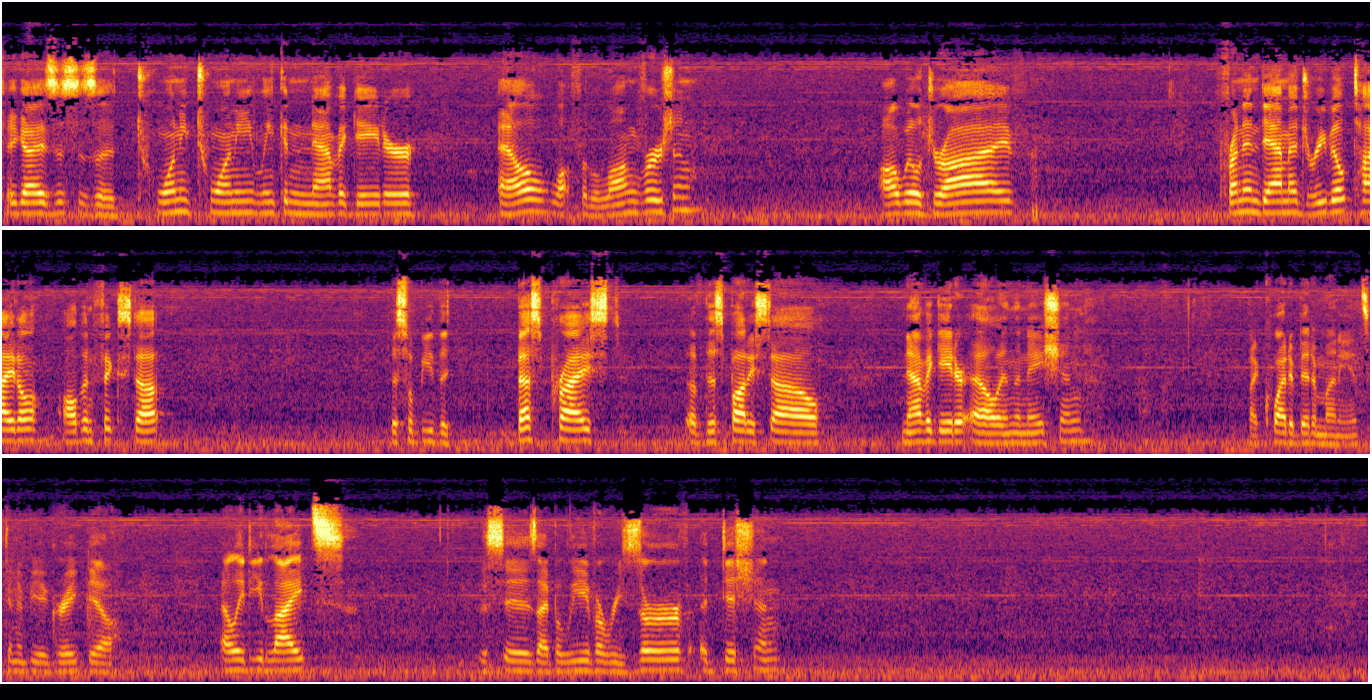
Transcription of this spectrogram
Okay guys, this is a 2020 Lincoln Navigator L for the long version. All-wheel drive. Front end damage, rebuilt title, all been fixed up. This will be the best priced of this body style Navigator L in the nation by quite a bit of money. It's going to be a great deal. LED lights. This is, I believe, a reserve edition.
